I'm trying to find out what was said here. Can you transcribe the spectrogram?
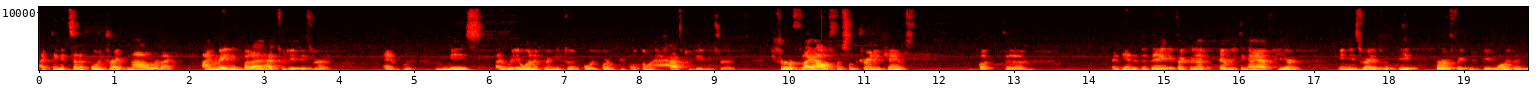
I think it's at a point right now where like I made it, but I had to leave Israel. And me, I really want to bring it to a point where people don't have to leave Israel. Sure, fly out for some training camps, but um, at the end of the day, if I could have everything I have here in Israel, it would be perfect. It'd be more than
